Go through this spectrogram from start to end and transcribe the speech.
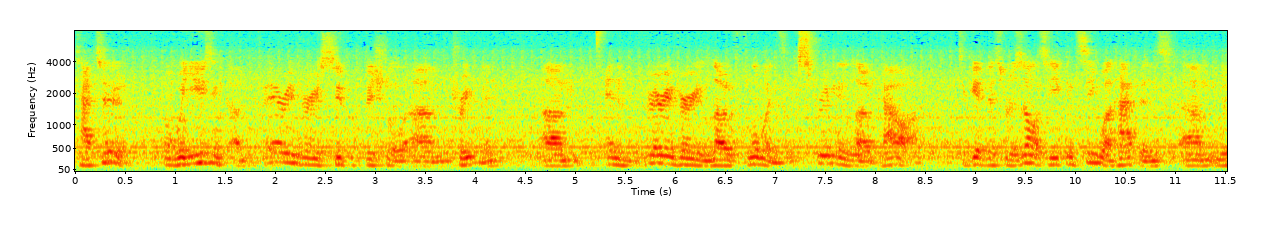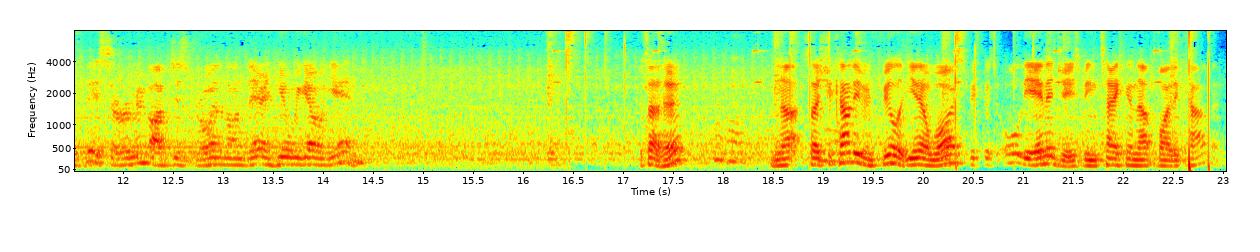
tattoo. But we're using a very, very superficial um, treatment um, and very, very low fluence, extremely low power to get this result. So you can see what happens um, with this. So remember, I've just drawn it on there and here we go again. Does that hurt? Mm -hmm. No, so she can't even feel it. You know why? It's because all the energy is being taken up by the carbon.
